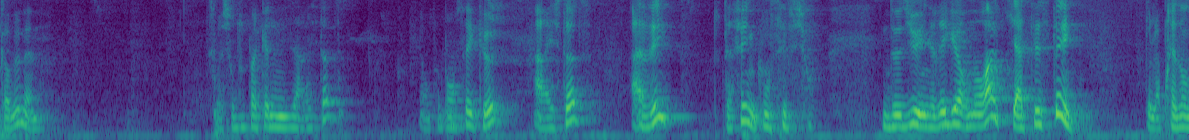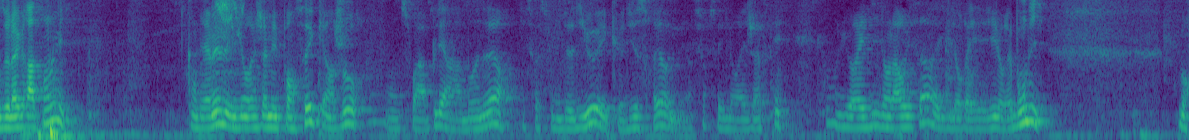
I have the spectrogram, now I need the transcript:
comme eux-mêmes. Il ne surtout pas canoniser Aristote. Et on peut penser que Aristote avait tout à fait une conception de Dieu et une rigueur morale qui attestait de la présence de la grâce en lui. Quand bien même il n'aurait jamais pensé qu'un jour on soit appelé à un bonheur qui soit celui de Dieu et que Dieu serait homme. Bien sûr, ça il n'aurait jamais. On lui aurait dit dans la rue ça il aurait, bondi. Bon,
